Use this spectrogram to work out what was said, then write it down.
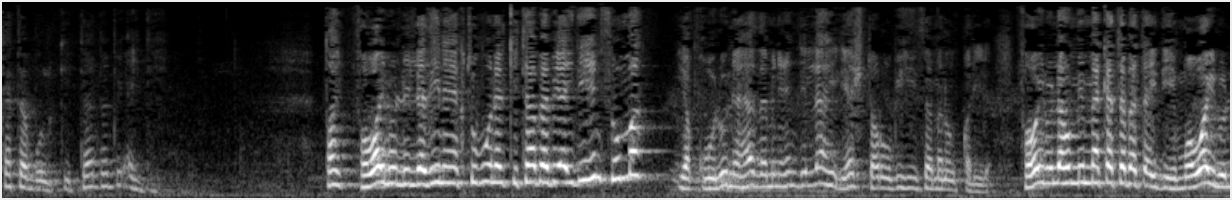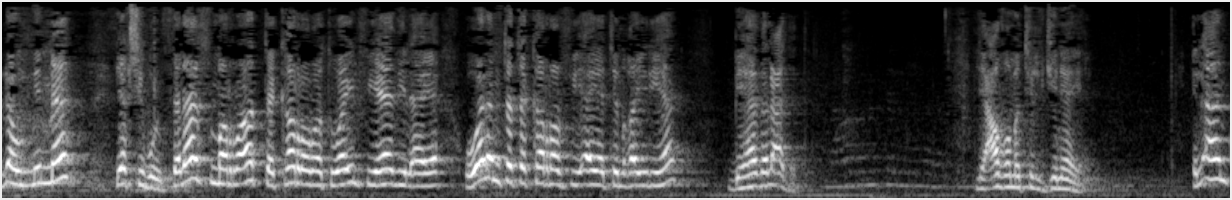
كتبوا الكتاب بأيديهم. طيب فويل للذين يكتبون الكتاب بأيديهم ثم يقولون هذا من عند الله ليشتروا به ثمنا قليلا. فويل لهم مما كتبت أيديهم وويل لهم مما يكسبون. ثلاث مرات تكررت ويل في هذه الآية ولم تتكرر في آية غيرها بهذا العدد. لعظمة الجناية. الآن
